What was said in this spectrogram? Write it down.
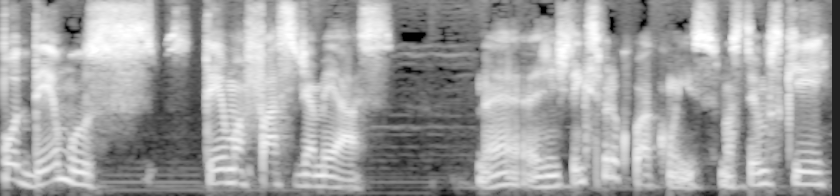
podemos ter uma face de ameaça né? A gente tem que se preocupar com isso. Nós temos que,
